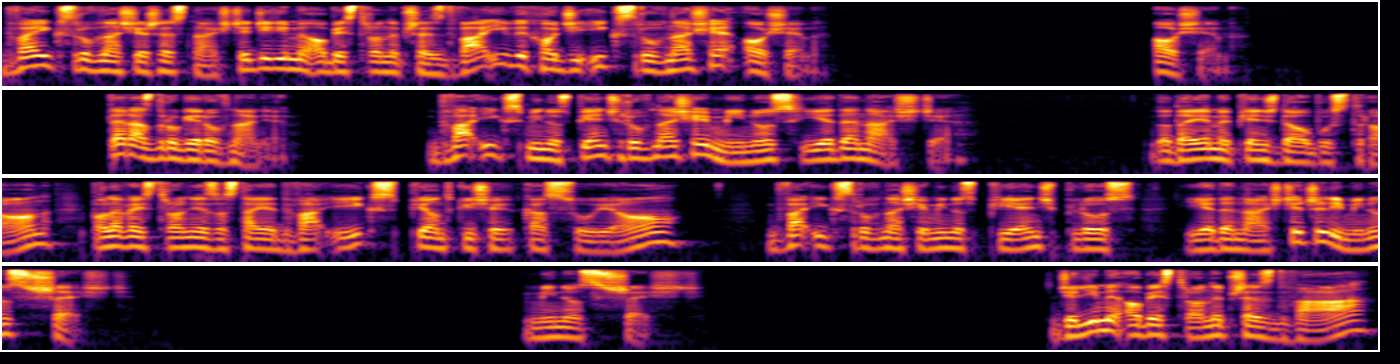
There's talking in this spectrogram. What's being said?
2x równa się 16, dzielimy obie strony przez 2 i wychodzi x równa się 8. 8. Teraz drugie równanie. 2x minus 5 równa się minus 11. Dodajemy 5 do obu stron. Po lewej stronie zostaje 2x, piątki się kasują. 2x równa się minus 5 plus 11, czyli minus 6. Minus 6. Dzielimy obie strony przez 2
